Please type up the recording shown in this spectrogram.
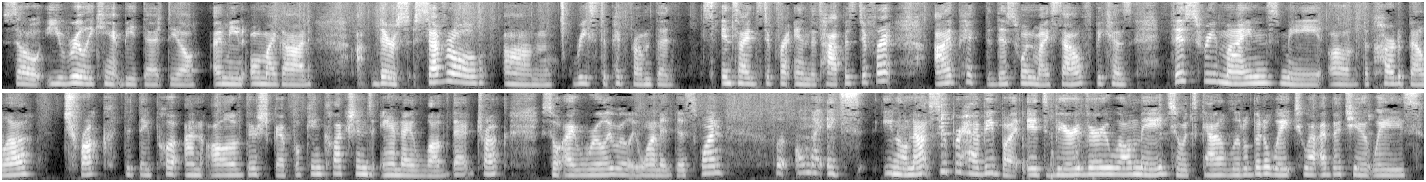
So you really can't beat that deal. I mean, oh my God. There's several um, wreaths to pick from. The inside's different and the top is different. I picked this one myself because this reminds me of the Carta Bella truck that they put on all of their scrapbooking collections and I love that truck. So I really really wanted this one. But oh my it's you know not super heavy but it's very very well made so it's got a little bit of weight to it. I bet you it weighs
